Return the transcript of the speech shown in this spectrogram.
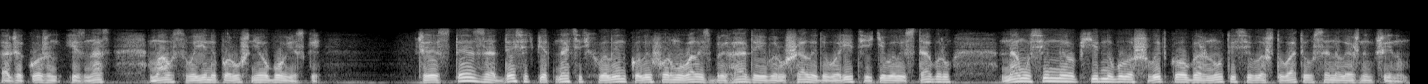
Адже кожен із нас мав свої непорушні обов'язки. Через те за 10-15 хвилин, коли формувались бригади і вирушали до воріт, які вели з табору, нам усім необхідно було швидко обернутися і влаштувати усе належним чином.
